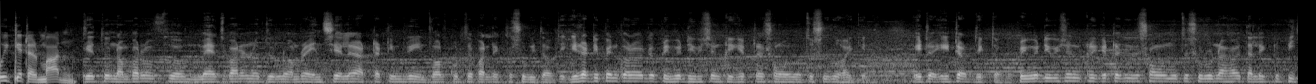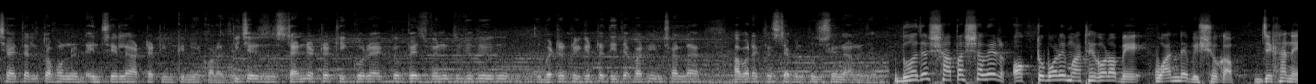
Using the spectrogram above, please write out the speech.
উইকেটের মান। যেহেতু নাম্বার অফ ম্যাচ বাড়ানোর জন্য আমরা এনসিএল এর আটটা টিমকে ইনভলভ করতে পারলে একটা সুবিধা হবে। এটা ডিপেন্ড করা হলে প্রিমিয়ার ডিভিশন ক্রিকেটটা সময় মতো শুরু হয় কিনা। এটা এটা দেখতে হবে। প্রিমিয়ার ডিভিশন ক্রিকেটটা যদি সময় মতো শুরু না হয় তাহলে একটু পিছায় তাহলে তখন এনসিএল এর আটটা টিমকে নিয়ে করা যায়। পিচের স্ট্যান্ডার্ডটা ঠিক করে একদম বেস্ট ভেন্যুতে যদি বেটার ক্রিকেটটা দিতে পারি ইনশাল্লাহ আবার একটা স্টেবল পজিশনে আনা যাবে। দু হাজার সাতাশ সালের অক্টোবরে মাঠে গড়াবে ওয়ানডে বিশ্বকাপ যেখানে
